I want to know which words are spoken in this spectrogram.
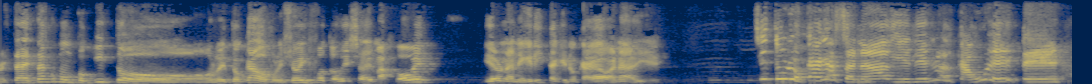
está, está como un poquito retocado, porque yo vi fotos de ella de más joven y era una negrita que no cagaba a nadie. Si tú no cagas a nadie, negro alcahuete.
